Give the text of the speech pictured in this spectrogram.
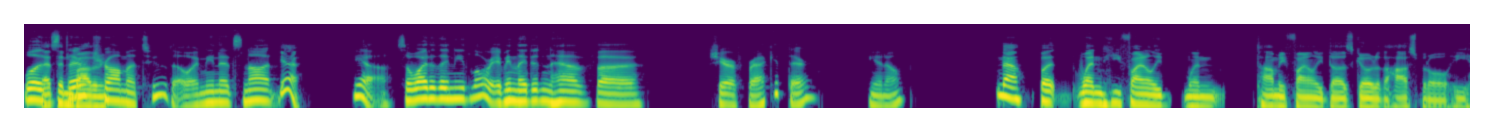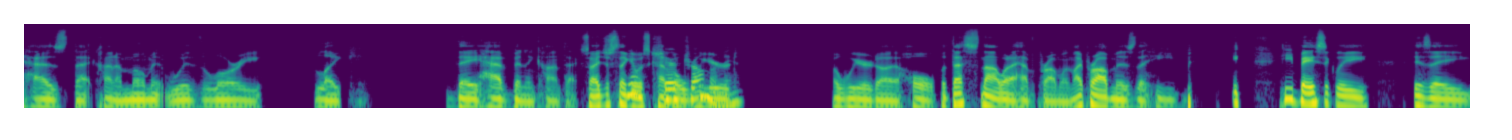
Well, that it's their bother trauma too, though. I mean, it's not. Yeah. Yeah. So why do they need Laurie? I mean, they didn't have uh, Sheriff Brackett there. You know. No, but when he finally when Tommy finally does go to the hospital, he has that kind of moment with Laurie like they have been in contact. So I just think Yeah, it was kind of a trauma, weird man. a weird uh, hole, but that's not what I have a problem with. My problem is that he he basically is a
